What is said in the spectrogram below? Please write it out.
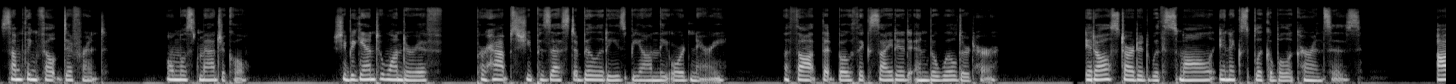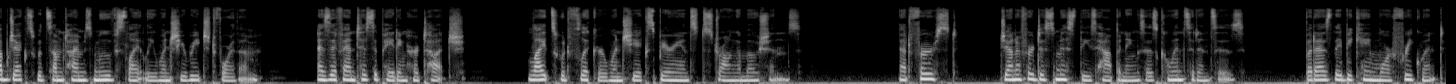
something felt different, almost magical. She began to wonder if, perhaps, she possessed abilities beyond the ordinary, a thought that both excited and bewildered her. It all started with small, inexplicable occurrences. Objects would sometimes move slightly when she reached for them, as if anticipating her touch. Lights would flicker when she experienced strong emotions. At first, Jennifer dismissed these happenings as coincidences, but as they became more frequent,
